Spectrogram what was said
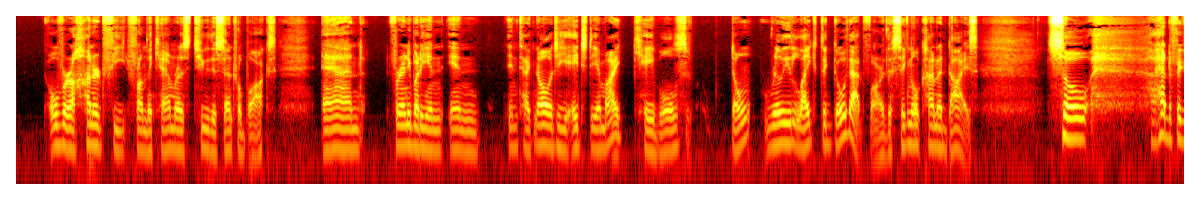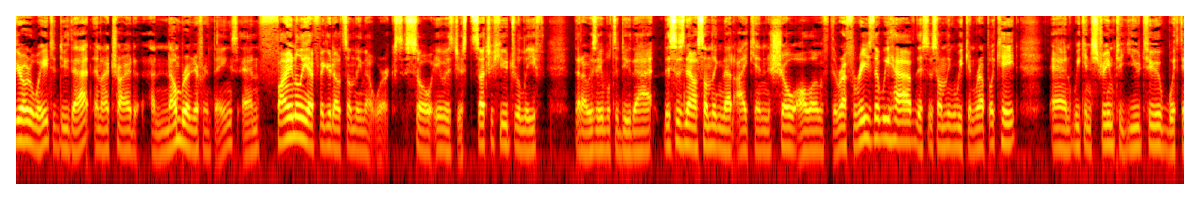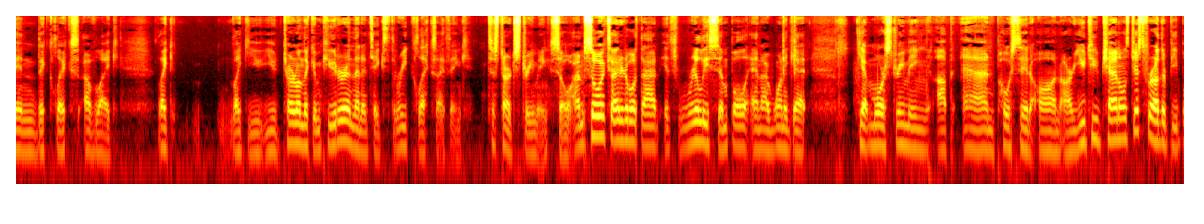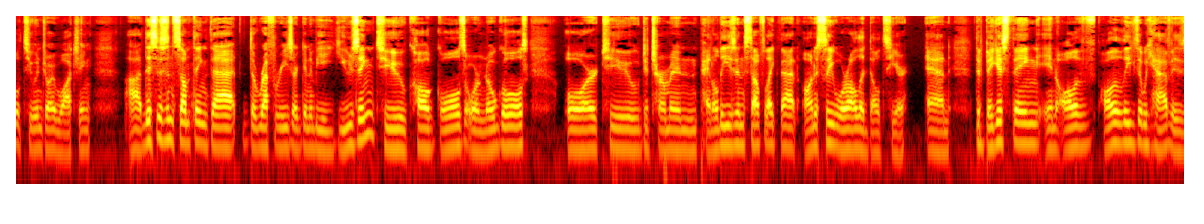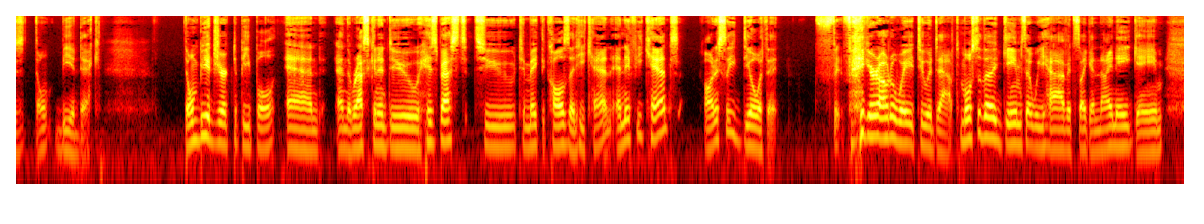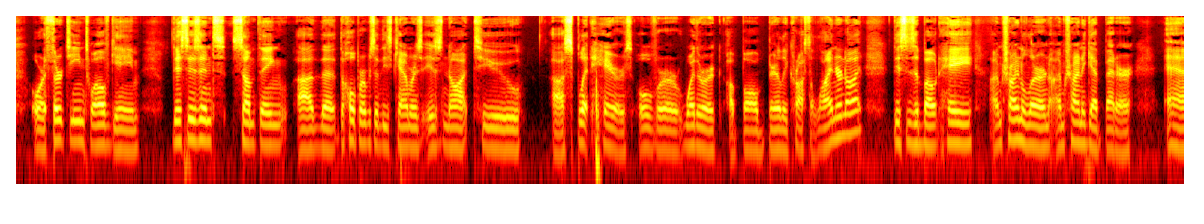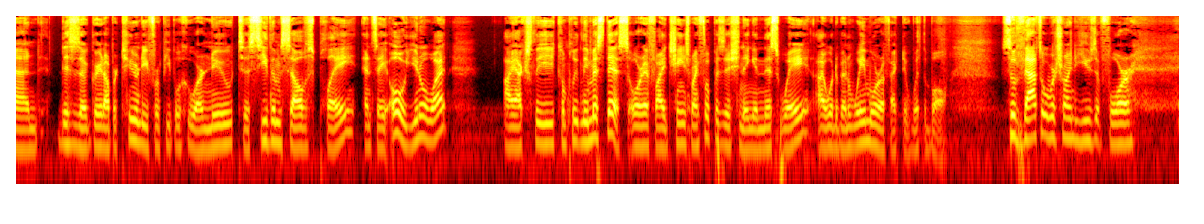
over a hundred feet from the cameras to the central box, and for anybody in in in technology, HDMI cables don't really like to go that far. The signal kind of dies. So I had to figure out a way to do that, and I tried a number of different things, and finally I figured out something that works. So it was just such a huge relief that I was able to do that. This is now something that I can show all of the referees that we have. This is something we can replicate, and we can stream to YouTube within the clicks of like, like, like you you turn on the computer, and then it takes three clicks, I think, to start streaming. So I'm so excited about that. It's really simple and I want to get get more streaming up and posted on our YouTube channels just for other people to enjoy watching. Uh, this isn't something that the referees are going to be using to call goals or no goals or to determine penalties and stuff like that. Honestly, we're all adults here. And the biggest thing in all of all the leagues that we have is don't be a dick don't be a jerk to people and and the ref's going to do his best to to make the calls that he can and if he can't honestly deal with it. F- figure out a way to adapt. Most of the games that we have it's like a 9-8 game or a 13-12 game. This isn't something uh, the the whole purpose of these cameras is not to uh, split hairs over whether a ball barely crossed a line or not. This is about, hey, I'm trying to learn, I'm trying to get better, and this is a great opportunity for people who are new to see themselves play and say, oh, you know what? I actually completely missed this. Or if I changed my foot positioning in this way, I would have been way more effective with the ball. So that's what we're trying to use it for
